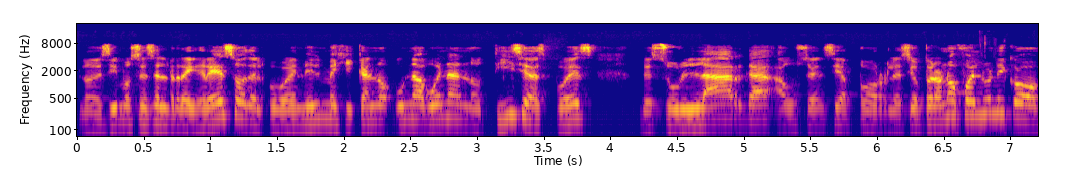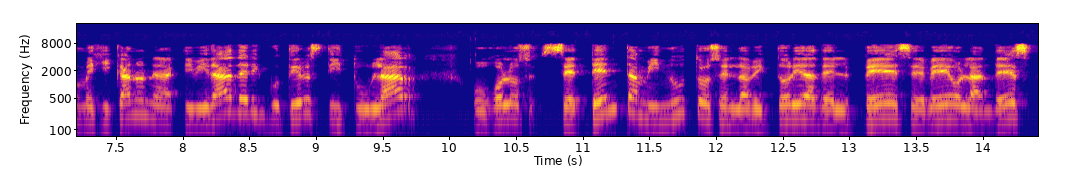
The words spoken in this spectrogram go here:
Lo decimos, es el regreso del juvenil mexicano, una buena noticia después de su larga ausencia por lesión. Pero no fue el único mexicano en actividad. Eric Gutiérrez, titular, jugó los 70 minutos en la victoria del PSB holandés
